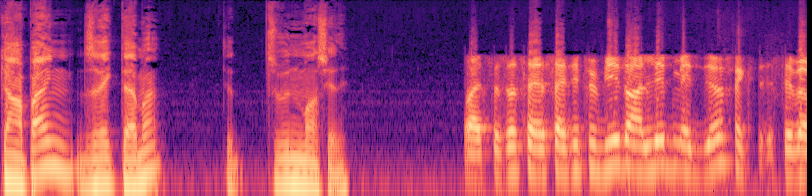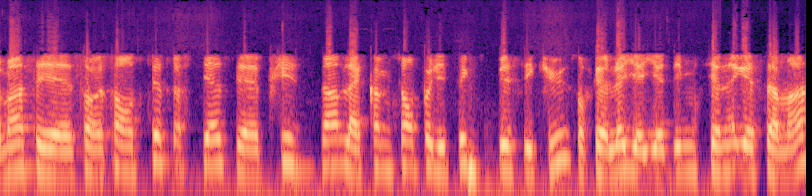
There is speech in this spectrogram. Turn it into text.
campagne directement. Tu veux nous mentionner? Oui, c'est ça, ça. a été publié dans Libre Média. c'est vraiment son, son, titre officiel, c'est président de la commission politique du PCQ. Sauf que là, il a, il a démissionné récemment.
